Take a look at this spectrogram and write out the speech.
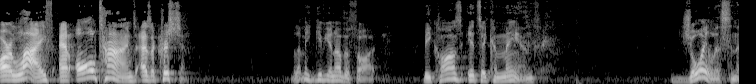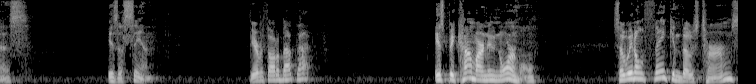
our life at all times as a Christian. But let me give you another thought. Because it's a command, joylessness is a sin. Have you ever thought about that? It's become our new normal, so we don't think in those terms.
